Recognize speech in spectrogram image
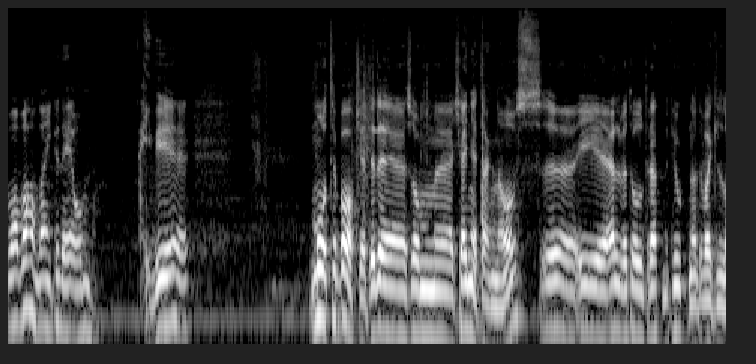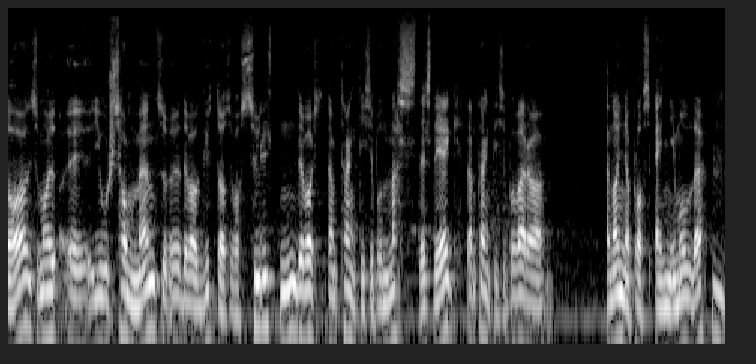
hva, hva handla egentlig det om? Nei, vi må tilbake til det som eh, kjennetegna oss eh, i 11, 12, 13, 14. At det var et lag som eh, gjorde sammen. Det var gutter som var sultne. De tenkte ikke på neste steg. De tenkte ikke på å være en annen plass enn i Molde. Mm.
